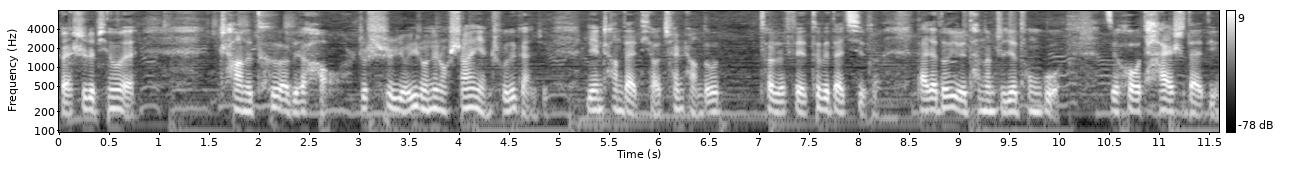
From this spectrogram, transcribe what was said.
百事的评委唱的特别好。就是有一种那种商业演出的感觉，连唱带跳，全场都特别飞，特别带气氛，大家都以为他能直接通过，最后他也是待定。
